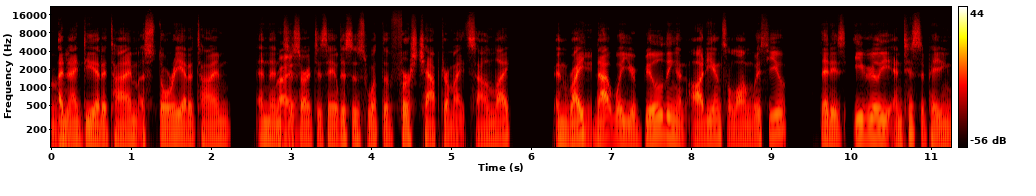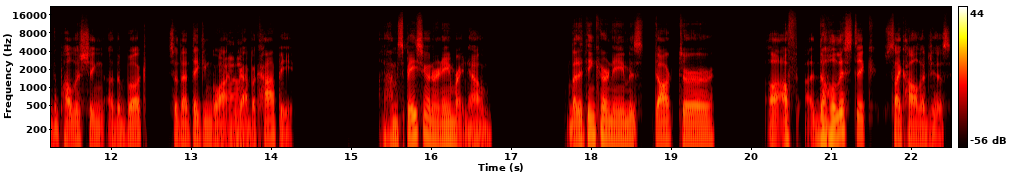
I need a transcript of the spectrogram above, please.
an Mhm. idea at a time, a story at a time, and then to start to say, this is what the first chapter might sound like? And right Ye- that way, you're building an audience along with you that is eagerly anticipating the publishing of the book so that they can go out and grab a copy. I'm spacing on her name right now, but I think her name is Dr. Uh, of- the holistic psychologist.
